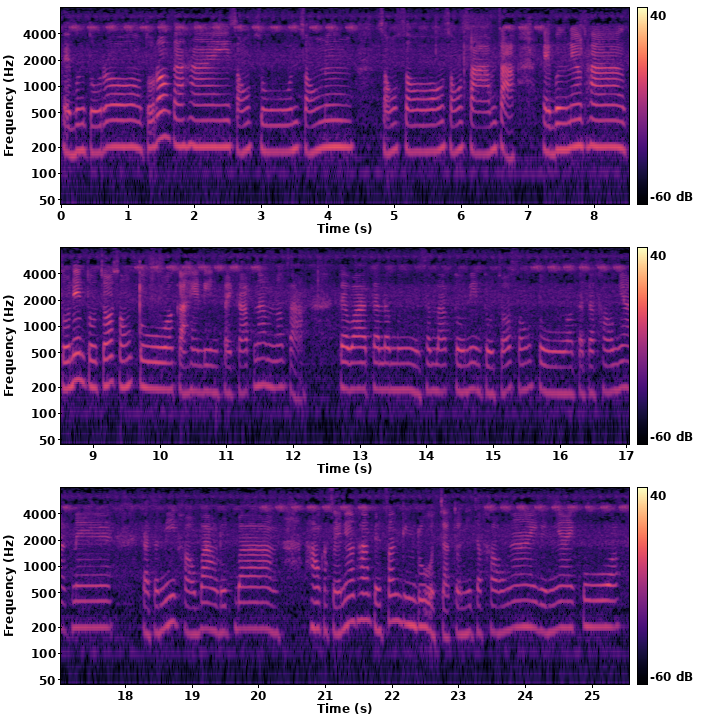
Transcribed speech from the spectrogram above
ไปเบิ่งตัวร่อง ตัวร่องก็หายสองศูนย์สองหนึ่งสองสองสองสามจ้ะไปเบิ่งแนวทาง ตัวเน้นตัวจอสองตัวกับให้ลินไปกราบน้ำเนาะจ้ะแต่ว่าแต่ละมือสำหรับตัวเน้นตัวจอสองตัวก็จะเขายากแน่ก็จะมีเขาบ้างรุดบ้างเฮากับใส่แนวทางเป็นฟันดิงรูดจากตัวนี้จะเขาง่ายเล่นง่ายกลัวา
